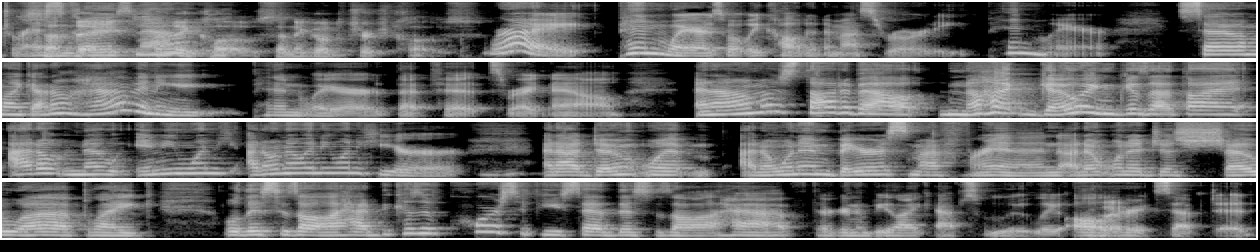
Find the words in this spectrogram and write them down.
dress Sunday, clothes now. Sunday clothes, Sunday go to church clothes. Right. Pinwear is what we called it in my sorority. Pinwear. So I'm like, I don't have any pinwear that fits right now. And I almost thought about not going because I thought I don't know anyone. I don't know anyone here, mm-hmm. and I don't want. I don't want to embarrass my friend. I don't want to just show up like, well, this is all I had. Because of course, if you said this is all I have, they're going to be like, absolutely, all Right. are accepted.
